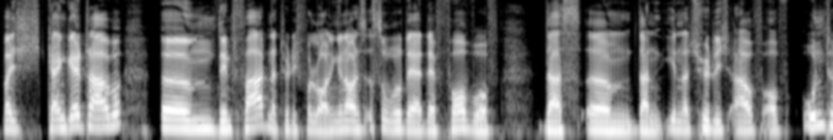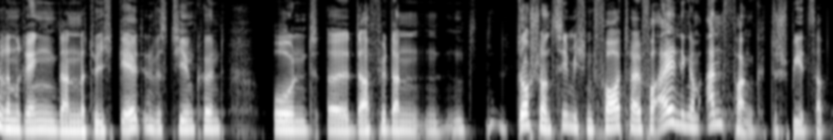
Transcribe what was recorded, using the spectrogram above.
weil ich kein Geld habe. Ähm, den Faden natürlich verloren. Genau, das ist so der, der Vorwurf, dass ähm, dann ihr natürlich auf, auf unteren Rängen dann natürlich Geld investieren könnt und äh, dafür dann doch schon ziemlich einen Vorteil, vor allen Dingen am Anfang des Spiels habt.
